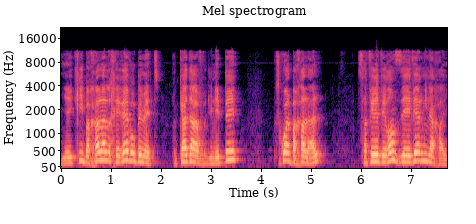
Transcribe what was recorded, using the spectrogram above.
il y a écrit Bachalal cherev au bemet. Le cadavre d'une épée. C'est quoi le Bachalal Ça fait référence Zever minachai.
